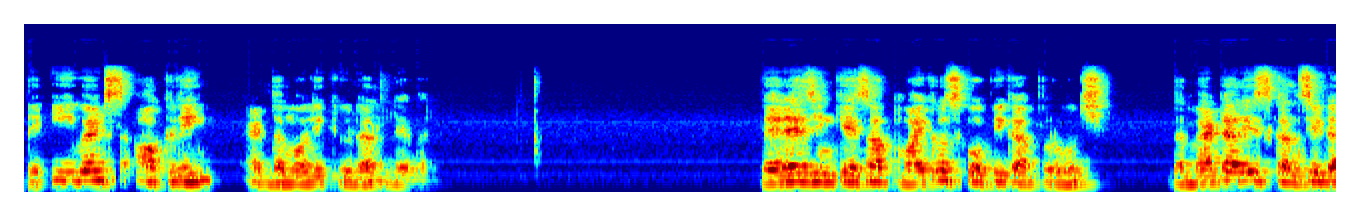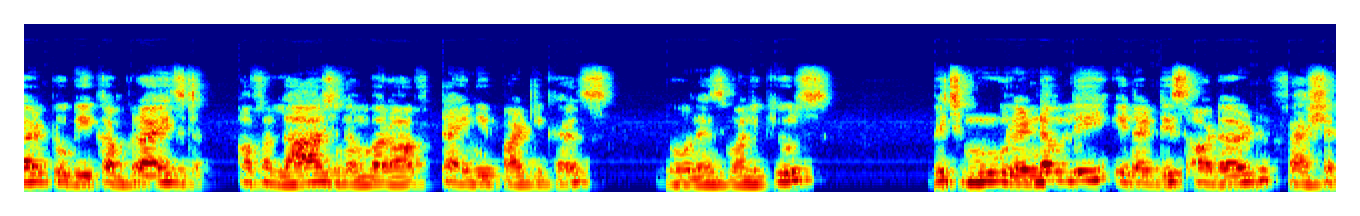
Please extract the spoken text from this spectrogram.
the events occurring at the molecular level. Whereas in case of microscopic approach, the matter is considered to be comprised of a large number of tiny particles known as molecules which move randomly in a disordered fashion.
